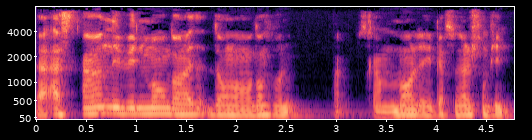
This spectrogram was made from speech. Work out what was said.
à, à un événement dans la dans dans ce volume. Ouais, parce qu'à un moment les personnages sont pieds nus.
